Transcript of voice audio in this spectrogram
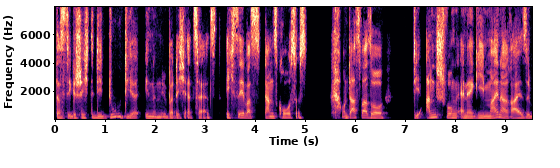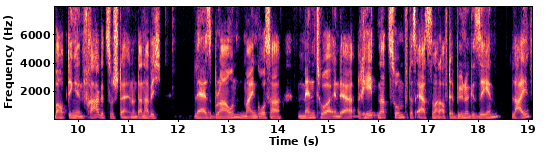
das ist die Geschichte, die du dir innen über dich erzählst. Ich sehe was ganz Großes. Und das war so die Anschwung-Energie meiner Reise, überhaupt Dinge in Frage zu stellen. Und dann habe ich Les Brown, mein großer Mentor in der Rednerzunft, das erste Mal auf der Bühne gesehen, live.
